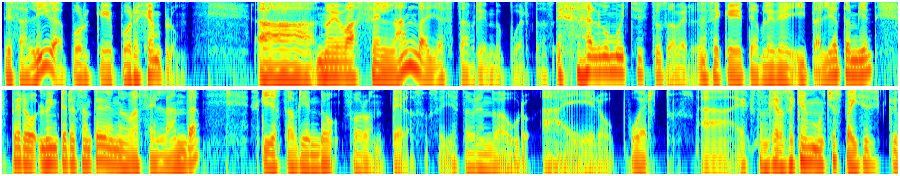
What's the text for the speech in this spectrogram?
de salida porque, por ejemplo, Ah, Nueva Zelanda ya está abriendo puertas. Es algo muy chistoso. A ver, sé que te hablé de Italia también, pero lo interesante de Nueva Zelanda es que ya está abriendo fronteras, o sea, ya está abriendo aeropuertos a extranjeros. Sé que en muchos países que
